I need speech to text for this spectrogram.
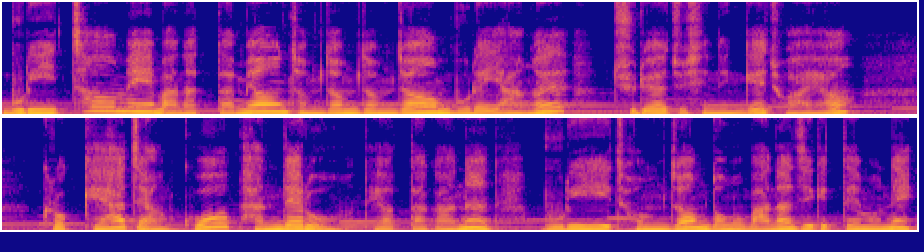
물이 처음에 많았다면 점점 점점 물의 양을 줄여주시는 게 좋아요. 그렇게 하지 않고 반대로 되었다가는 물이 점점 너무 많아지기 때문에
